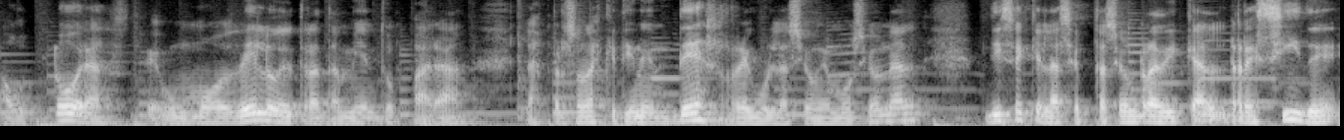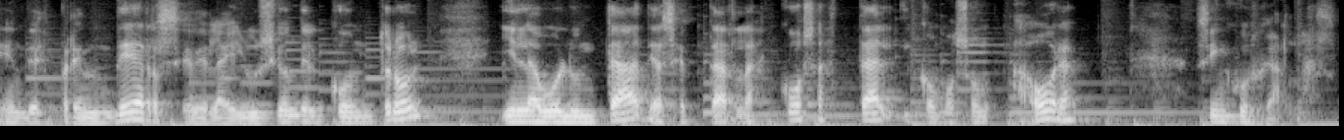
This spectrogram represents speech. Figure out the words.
autoras de un modelo de tratamiento para las personas que tienen desregulación emocional, dice que la aceptación radical reside en desprenderse de la ilusión del control y en la voluntad de aceptar las cosas tal y como son ahora, sin juzgarlas.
